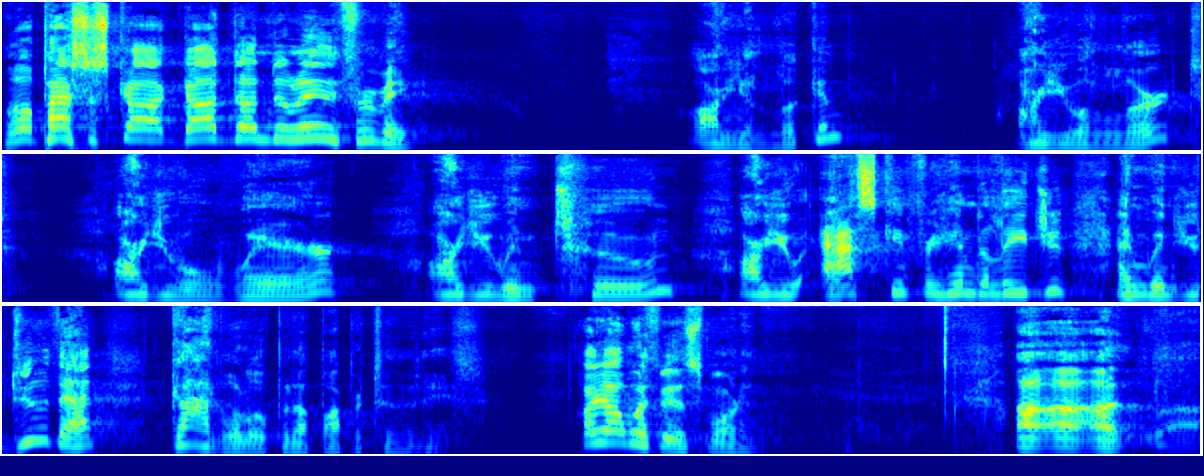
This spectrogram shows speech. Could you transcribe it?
Well, Pastor Scott, God doesn't do anything for me. Are you looking? Are you alert? Are you aware? Are you in tune? Are you asking for Him to lead you? And when you do that, God will open up opportunities. Are y'all with me this morning? Uh, uh, uh,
